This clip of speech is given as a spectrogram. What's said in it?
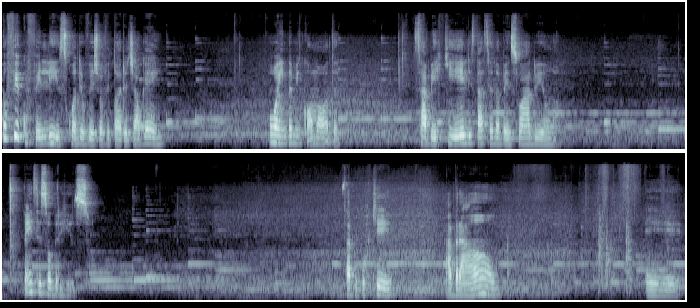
Eu fico feliz quando eu vejo a vitória de alguém? Ou ainda me incomoda saber que ele está sendo abençoado e eu não? Pense sobre isso. Sabe por quê? Abraão é,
